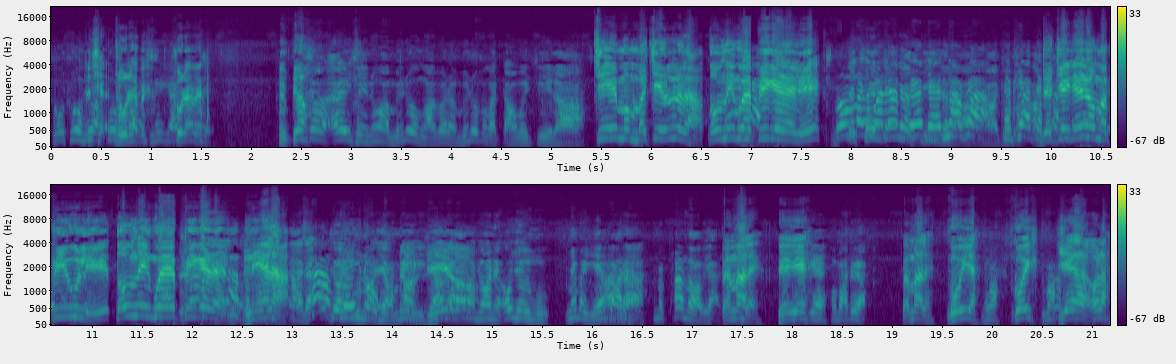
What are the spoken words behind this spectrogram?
ထိုးထိုးတစ်ချက်ထိုးထားပေး ထိုးထားပေးပြောအဲ့ဒီချိန်တော့မင်းတို့ငါပြောတော့မင်းတို့ဘက်ကတောင်းဝင်ကြေးလားကြေးမမကြေးလို့လား3သိန်းခွဲပေးခဲ့တယ်လေတော့မဝရပဲလေနောက်ကတစ်ဖြတ် ဒီချိန်တည်းတော့မပေးဘူးလေ3သိန်းခွဲပေးခဲ့တယ်နည်းလားအဲ့ဒါအုပ်ချုပ်မှုတော့ရမင်းလေးရပြောနေအုပ်ချုပ်မှုမင်းမရဲပါလားမဖန့်တော့ရဘယ်မှာလဲဘယ်ရဲရဲဟိုမှာတွေ့ရ ဘယ်မှာလဲကိုကြီးရကိုကြီးရဲဟုတ်လား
